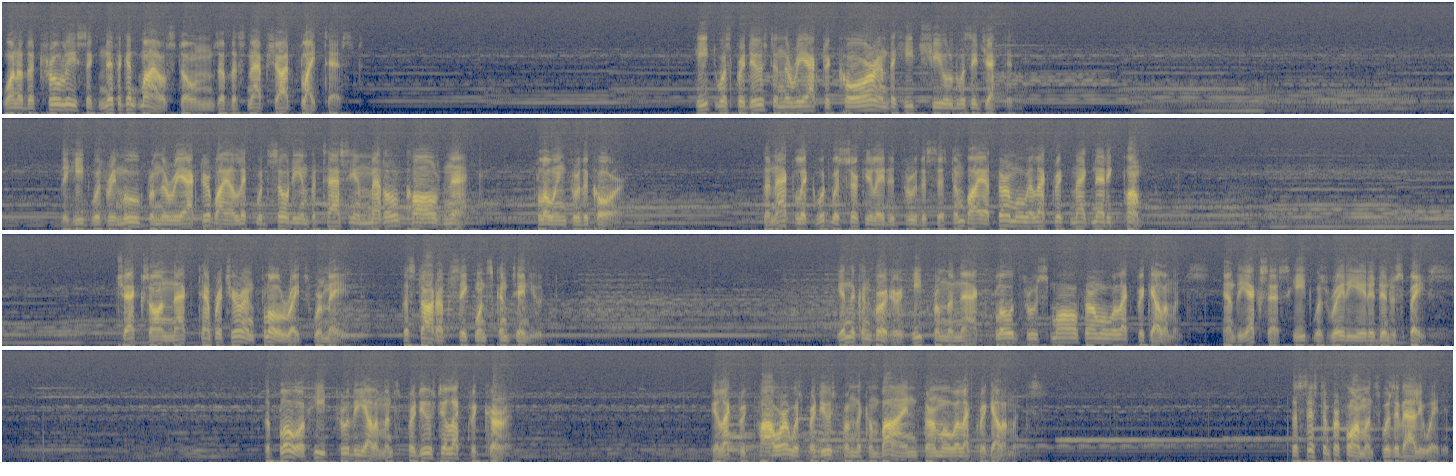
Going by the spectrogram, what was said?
one of the truly significant milestones of the snapshot flight test. Heat was produced in the reactor core and the heat shield was ejected. The heat was removed from the reactor by a liquid sodium potassium metal called NaK, flowing through the core. The NaK liquid was circulated through the system by a thermoelectric magnetic pump. Checks on NaK temperature and flow rates were made. the startup sequence continued. In the converter, heat from the NaK flowed through small thermoelectric elements, and the excess heat was radiated into space. The flow of heat through the elements produced electric current. Electric power was produced from the combined thermoelectric elements. The system performance was evaluated.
